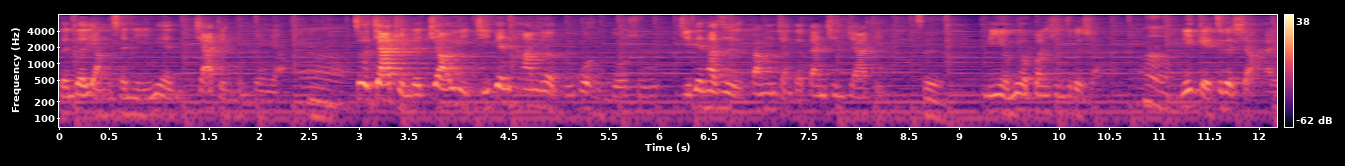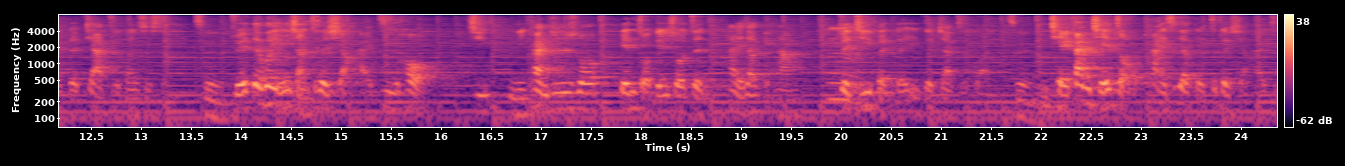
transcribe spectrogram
人的养成里面，家庭很重要。嗯，这个家庭的教育，即便他没有读过很多书，即便他是刚刚讲的单亲家庭，是，你有没有关心这个小孩？嗯，你给这个小孩的价值观是什么？是，绝对会影响这个小孩之后。基，你看，就是说边走边修正，他也是要给他最基本的一个价值观。是、嗯，且看且走，他也是要给这个小孩子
